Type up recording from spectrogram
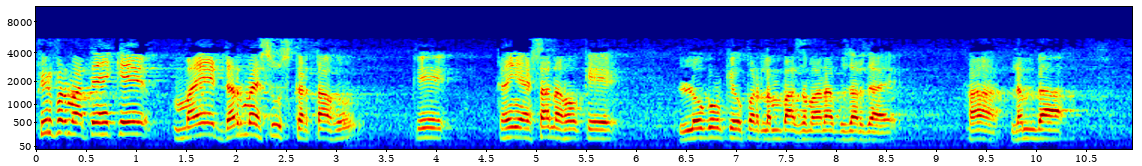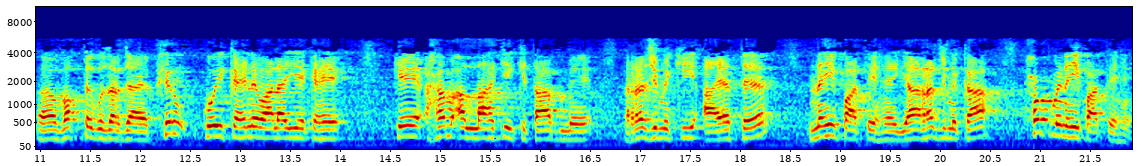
پھر فرماتے ہیں کہ میں ڈر محسوس کرتا ہوں کہ کہیں ایسا نہ ہو کہ لوگوں کے اوپر لمبا زمانہ گزر جائے۔ ہاں لمبا وقت گزر جائے، پھر کوئی کہنے والا یہ کہے کہ ہم اللہ کی کتاب میں رجم کی آیت نہیں پاتے ہیں یا رجم کا حکم نہیں پاتے ہیں۔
